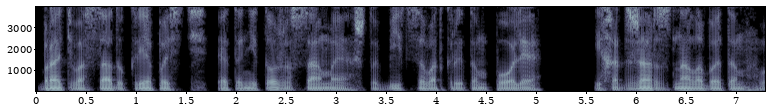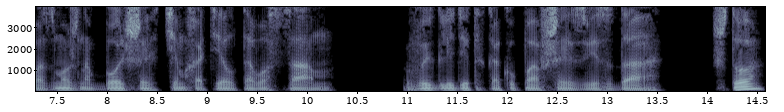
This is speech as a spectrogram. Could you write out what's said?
Брать в осаду крепость — это не то же самое, что биться в открытом поле. И Хаджар знал об этом, возможно, больше, чем хотел того сам. Выглядит, как упавшая звезда. «Что?»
